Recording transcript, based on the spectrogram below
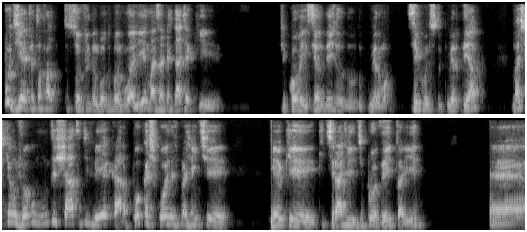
Podia ter sofrido um gol do Bangu ali, mas a verdade é que ficou vencendo desde o primeiro cinco minutos do primeiro tempo. Mas que é um jogo muito chato de ver, cara. Poucas coisas para a gente meio que, que tirar de, de, proveito aí. É...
